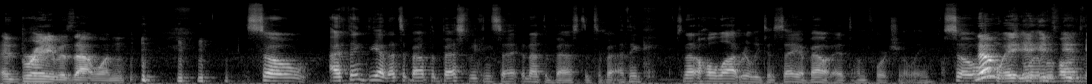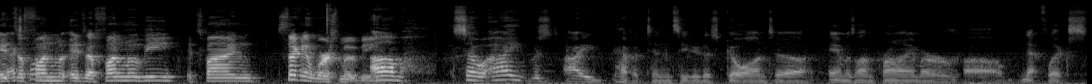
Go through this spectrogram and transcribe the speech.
And Brave is that one. So I think yeah, that's about the best we can say. Not the best. It's about. I think it's not a whole lot really to say about it, unfortunately. So no, it, it, it, it's a fun one? it's a fun movie. It's fine. Second worst movie. Um, so I was I have a tendency to just go on to Amazon Prime or uh, Netflix,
